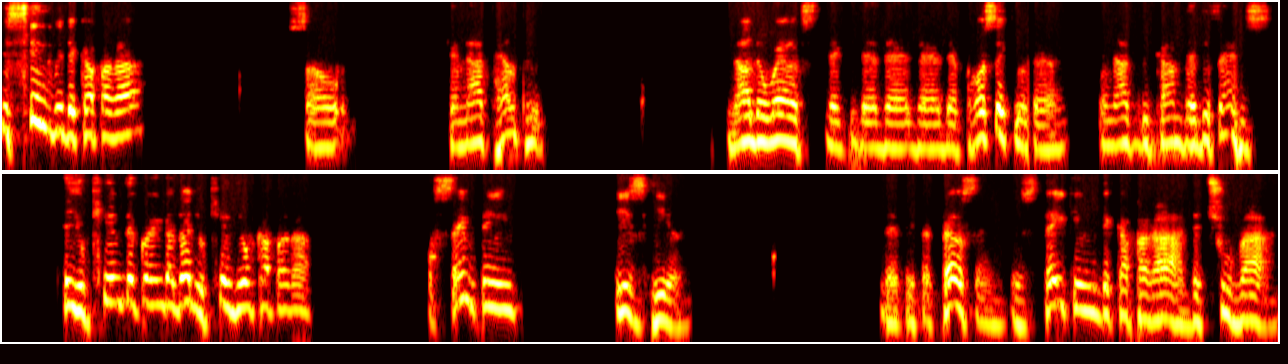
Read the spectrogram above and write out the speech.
he sinned with the kapara, so cannot help him. In other words, the, the, the, the, the prosecutor cannot become the defense. You killed the Kohen Gadol, you killed your kapara. The same thing is here. That if a person is taking the kapara, the tshuva,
